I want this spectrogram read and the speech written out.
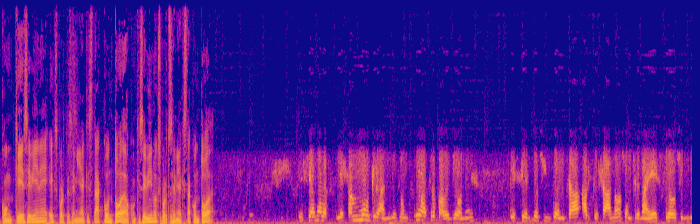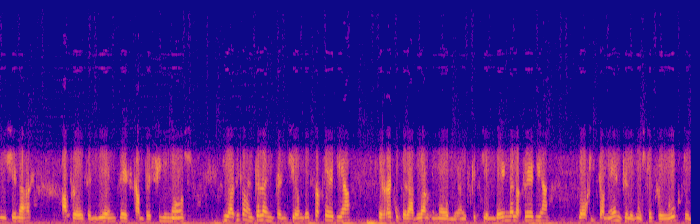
con qué se viene Exportesanía que está con toda o con qué se vino Exportesanía que está con toda. Año la está muy grande, son cuatro pabellones de 150 artesanos entre maestros, indígenas, afrodescendientes, campesinos. Y básicamente la intención de esta feria es recuperar la memoria, es que quien venga a la feria, lógicamente le guste el producto y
